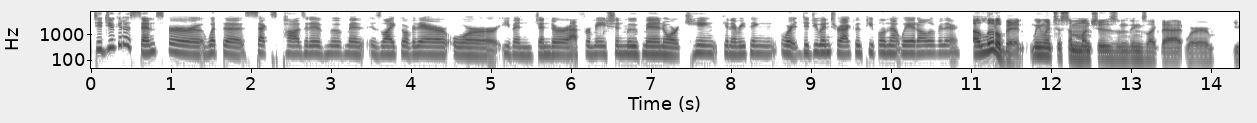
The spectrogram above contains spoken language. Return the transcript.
Did you get a sense for what the sex positive movement is like over there, or even gender affirmation movement, or kink and everything? Or did you interact with people in that way at all over there? A little bit. We went to some munches and things like that where you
